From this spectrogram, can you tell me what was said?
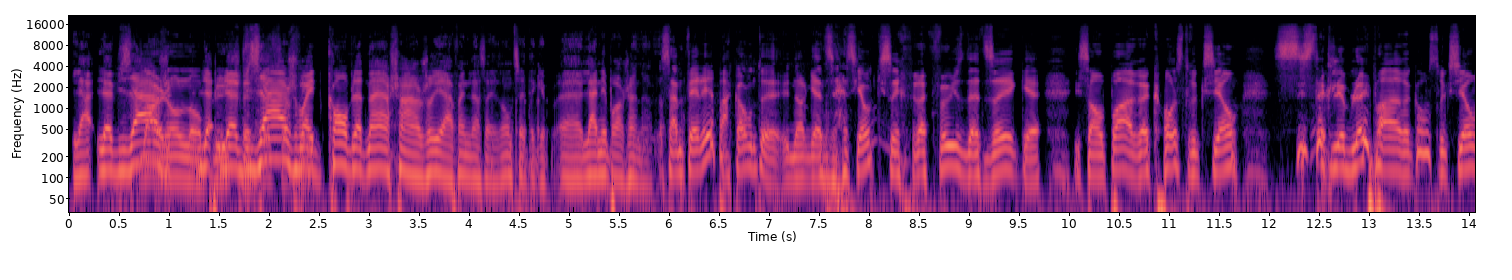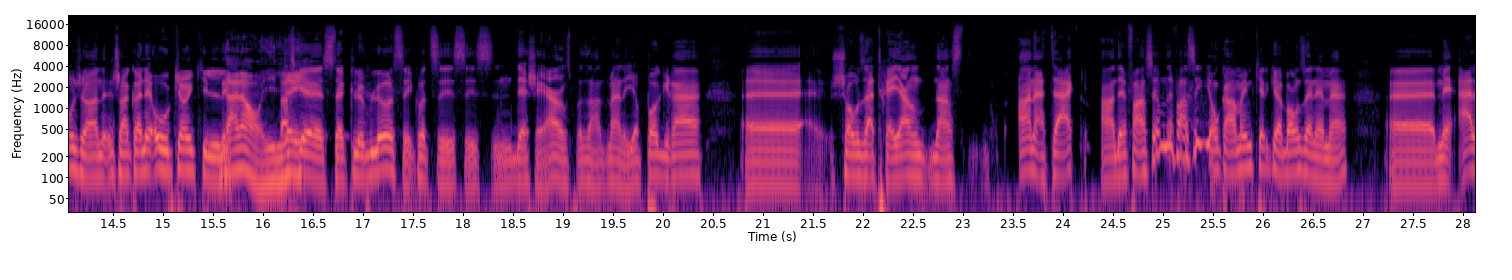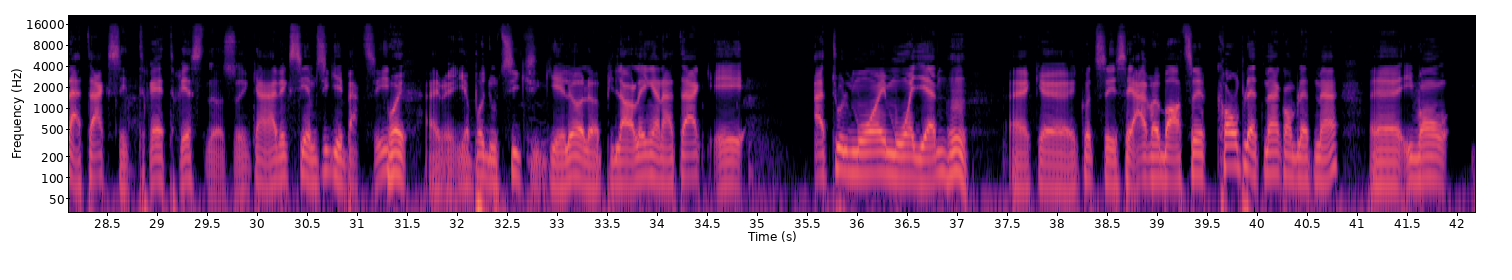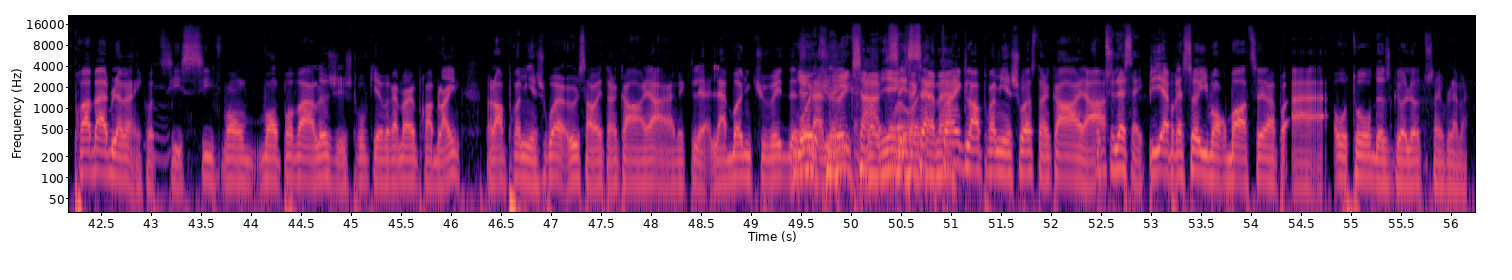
La- le visage, non plus, le visage va être complètement changé à la fin de la saison de cette équipe, euh, l'année prochaine. en fait. Ça me fait rire, par contre, une organisation qui se refuse de dire qu'ils sont pas en reconstruction. Si ce club-là est pas en reconstruction, j'en j'en connais aucun qui l'est. Non, non, il Parce que ce club-là, c'est écoute, c'est- une déchéance présentement. Il n'y a pas grand euh, chose attrayante dans ce- en attaque. En défensive, en défensive, ils ont quand même quelques bons éléments. Euh, mais à l'attaque, c'est très triste. Là. C'est Quand, avec CMC qui est parti, Oui. euh, il n'y a pas d'outil qui, qui est là, là. Puis leur ligne en attaque est à tout le moins moyenne. Euh, que, écoute, c'est c'est à rebâtir complètement, complètement. Euh, ils vont probablement, écoute, s'ils s'ils vont, vont pas vers là, je, je trouve qu'il y a vraiment un problème. Mais leur premier choix, eux, ça va être un carrière avec le- la bonne cuvée de Oui, l'année. cuvée qui s'en vient, C'est certain que leur premier choix, c'est un carrière. Faut que tu l'essayes. Puis après ça, ils vont rebâtir à- à- autour de ce gars-là, tout simplement.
